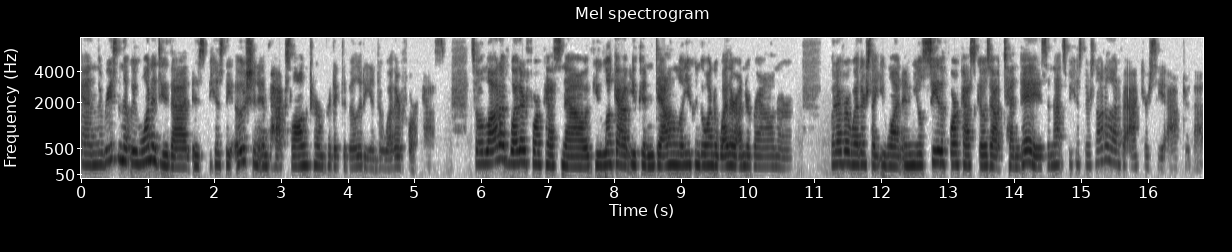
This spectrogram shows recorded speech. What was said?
And the reason that we want to do that is because the ocean impacts long-term predictability into weather forecasts. So a lot of weather forecasts now, if you look out, you can download, you can go onto Weather Underground or whatever weather site you want, and you'll see the forecast goes out 10 days. And that's because there's not a lot of accuracy after that.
